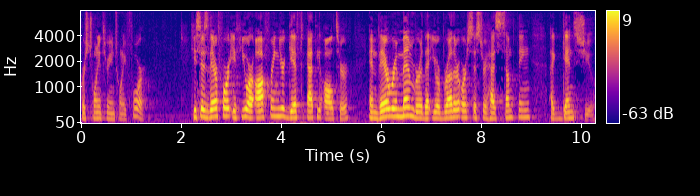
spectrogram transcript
verse 23 and 24. He says, Therefore, if you are offering your gift at the altar, and there remember that your brother or sister has something against you,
